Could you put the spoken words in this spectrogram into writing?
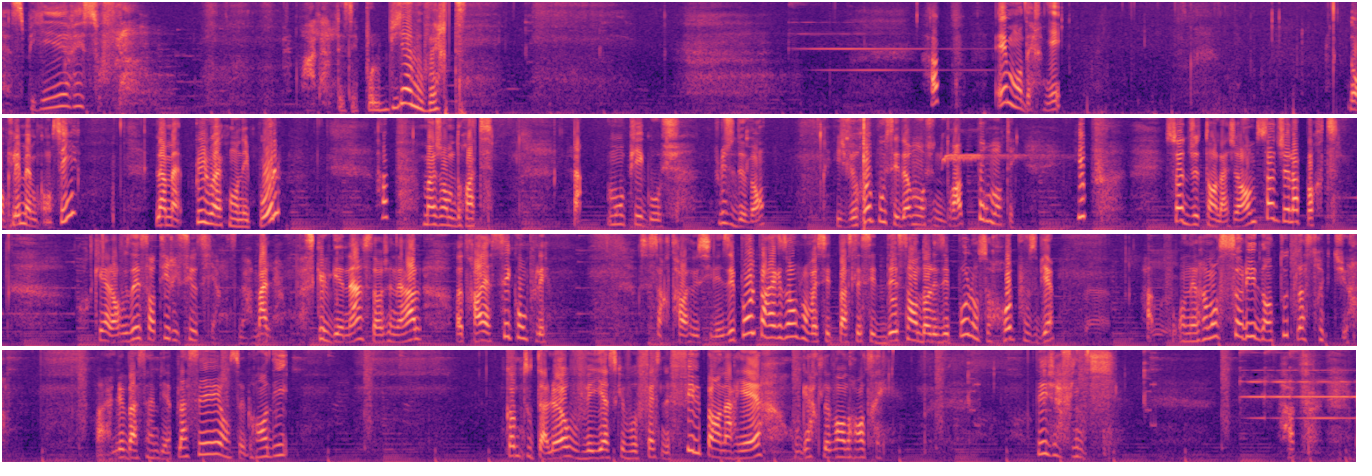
Inspire et souffle. Voilà, les épaules bien ouvertes. Et mon dernier. Donc les mêmes consignes. La main plus loin que mon épaule. Hop, ma jambe droite. Là, mon pied gauche plus devant. Et je vais repousser dans mon genou droit pour monter. Soit je tends la jambe, soit je la porte. Ok, alors vous allez sentir ici aussi, hein, c'est normal. Parce que le gainage, c'est en général un travail assez complet. Ça retravaille aussi les épaules par exemple. On va essayer de ne pas se laisser descendre dans les épaules, on se repousse bien. on est vraiment solide dans toute la structure. Voilà, le bassin bien placé, on se grandit. Comme tout à l'heure, vous veillez à ce que vos fesses ne filent pas en arrière. On garde le ventre rentré. Déjà fini. Hop.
